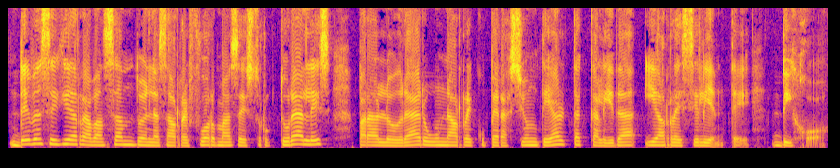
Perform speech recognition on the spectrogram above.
Deben seguir avanzando en las reformas estructurales para lograr una recuperación de alta calidad y resiliente, dijo.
